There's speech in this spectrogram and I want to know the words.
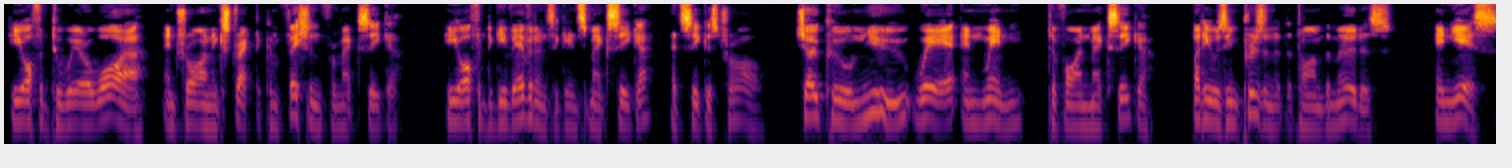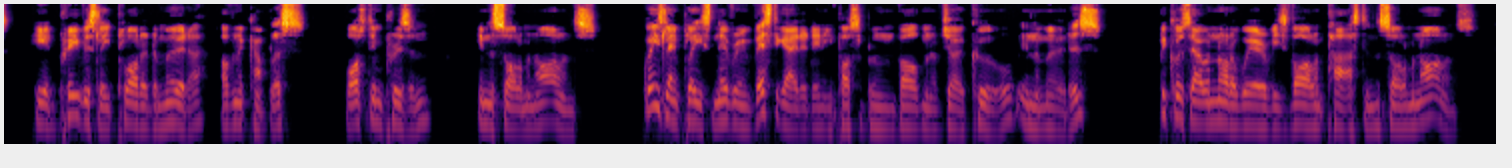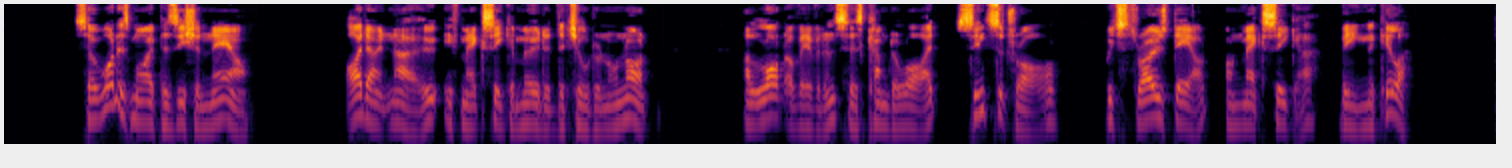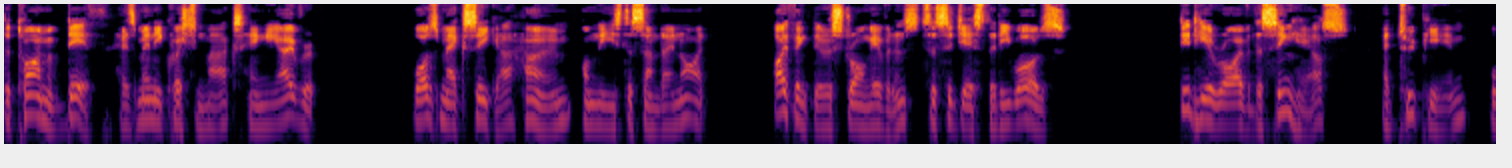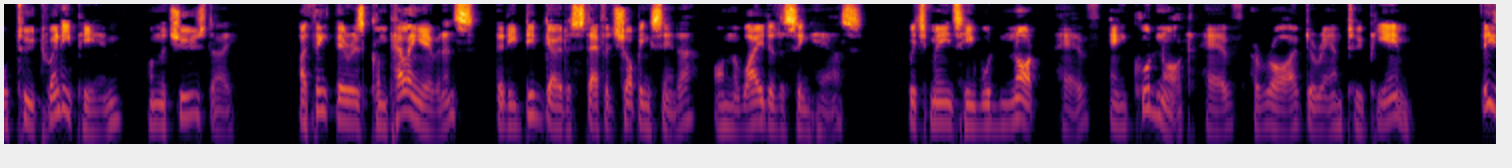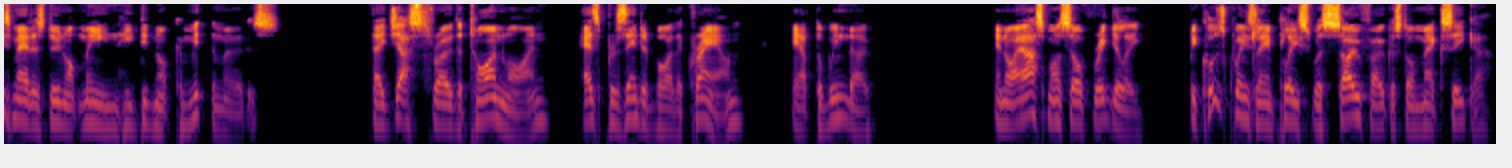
He offered to wear a wire and try and extract a confession from Max Sica. He offered to give evidence against Max Sica at Sica's trial. Joe Cool knew where and when to find Max Sica, but he was in prison at the time of the murders. And yes, he had previously plotted a murder of an accomplice whilst in prison in the Solomon Islands. Queensland Police never investigated any possible involvement of Joe Cool in the murders because they were not aware of his violent past in the Solomon Islands. So, what is my position now? I don't know if Max Sica murdered the children or not. A lot of evidence has come to light since the trial which throws doubt on Max Sica being the killer. The time of death has many question marks hanging over it. Was Max Sica home on the Easter Sunday night? I think there is strong evidence to suggest that he was. Did he arrive at the Singh House at 2 p.m. or 2:20 p.m. on the Tuesday? I think there is compelling evidence that he did go to Stafford Shopping Centre on the way to the Singh House, which means he would not have and could not have arrived around 2 p.m. These matters do not mean he did not commit the murders. They just throw the timeline, as presented by the Crown, out the window. And I ask myself regularly because Queensland Police were so focused on Max Sica,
